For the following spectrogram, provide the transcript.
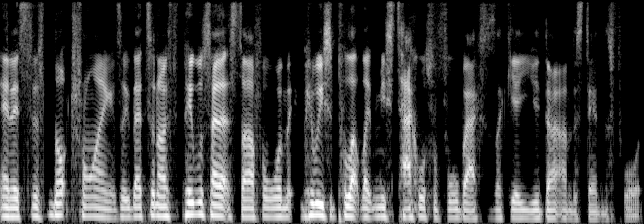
and it's just not trying. It's like that's an oath. People say that stuff, or when people used to pull up like missed tackles for fullbacks. It's like, yeah, you don't understand the sport.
